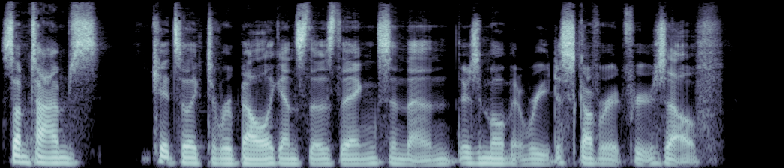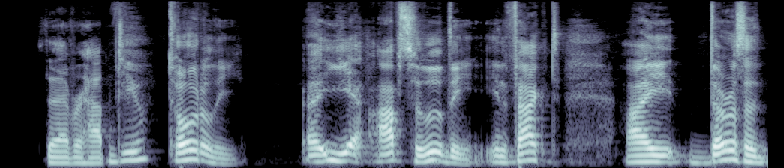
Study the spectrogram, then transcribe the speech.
sometimes kids like to rebel against those things. And then there's a moment where you discover it for yourself. Did that ever happen to you? Totally. Uh, yeah, absolutely. In fact, I there was a,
